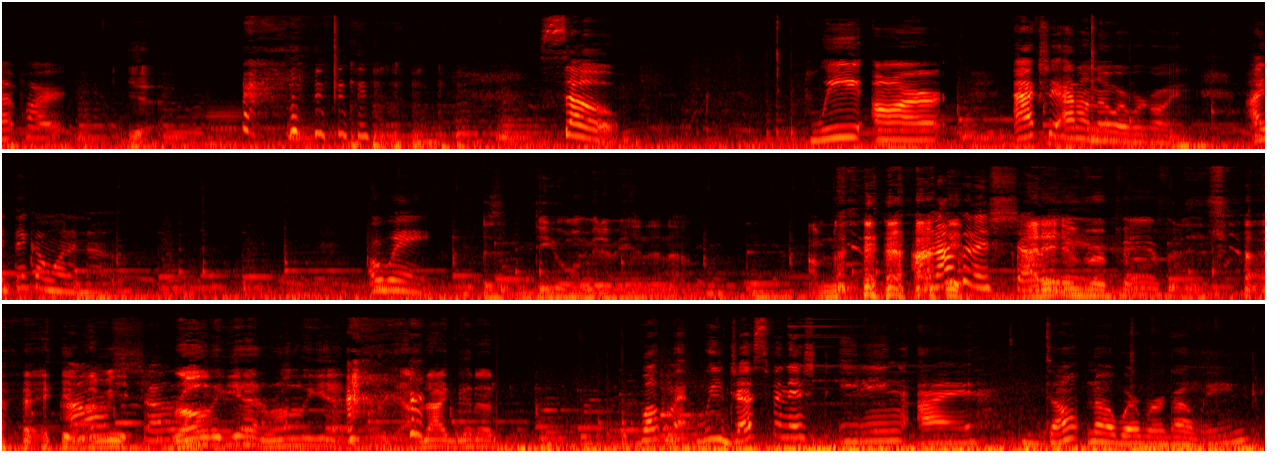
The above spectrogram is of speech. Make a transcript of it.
That part? yeah. So we are actually I don't know where we're going. I think I wanna know. Or wait, Is, do you want me to be in it now? I'm not. I'm not gonna show I didn't you. prepare for this. Let me roll you. again. Roll again. roll again. I'm not good at. Welcome back. We just finished eating. I don't know where we're going.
